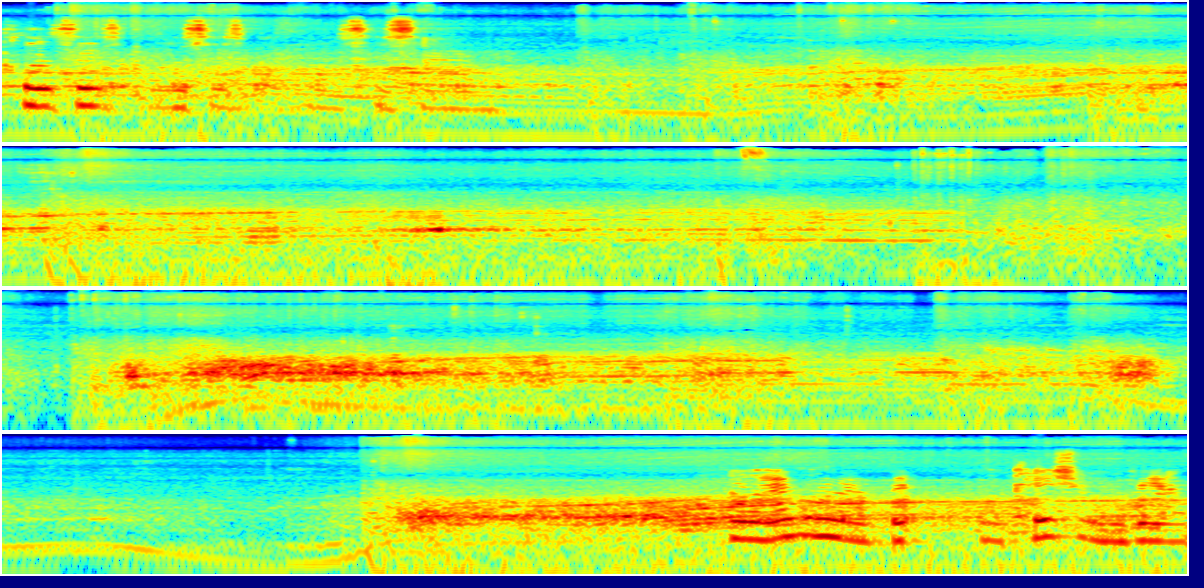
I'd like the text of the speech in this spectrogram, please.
Closest, closest, closest arm. Um, Oh, I have a bit location reveal.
